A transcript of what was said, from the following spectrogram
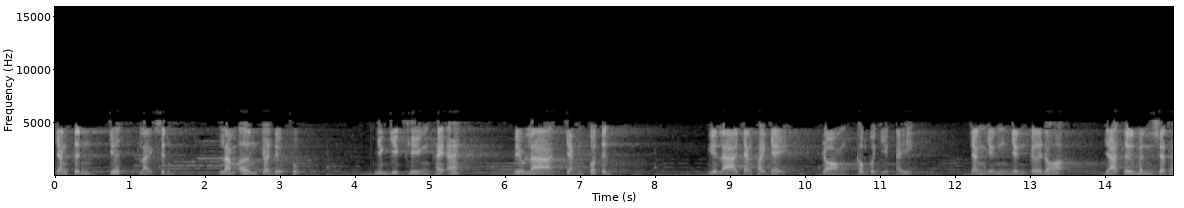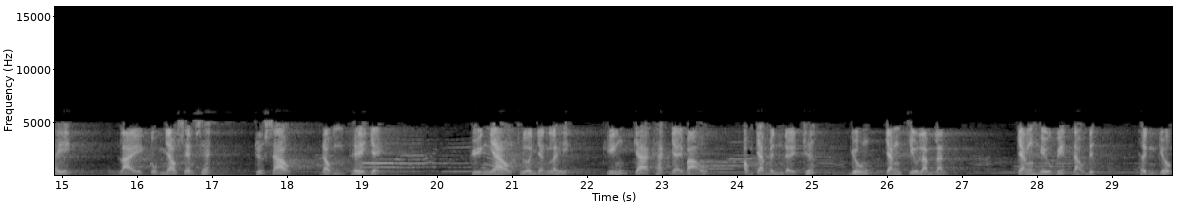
chẳng tin chết lại sinh. Làm ơn cho được phúc. Những việc thiện hay ác đều là chẳng có tin nghĩa là chẳng phải vậy, tròn không có việc ấy. Chẳng những nhân cớ đó, giả tự mình sẽ thấy, lại cùng nhau xem xét, trước sau đồng thế vậy. Chuyển nhau thừa nhận lấy, khiến cha khác dạy bảo, ông cha mình đời trước vốn chẳng chịu làm lành. Chẳng hiểu biết đạo đức, thân dốt,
